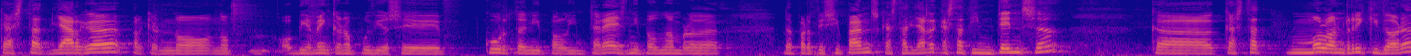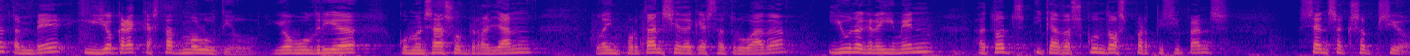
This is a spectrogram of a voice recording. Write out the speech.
que ha estat llarga, perquè no, no, òbviament que no podia ser curta ni per l'interès ni pel nombre de, de participants, que ha estat llarga, que ha estat intensa, que, que ha estat molt enriquidora també i jo crec que ha estat molt útil. Jo voldria començar subratllant la importància d'aquesta trobada i un agraïment a tots i cadascun dels participants sense excepció.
